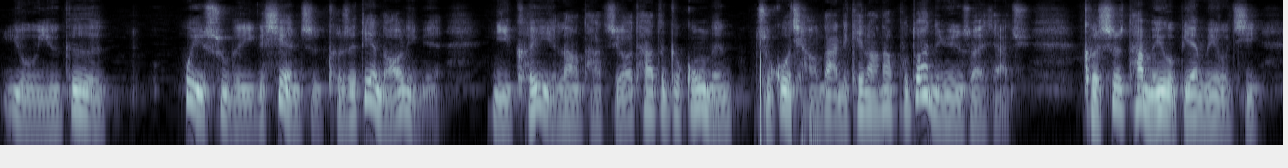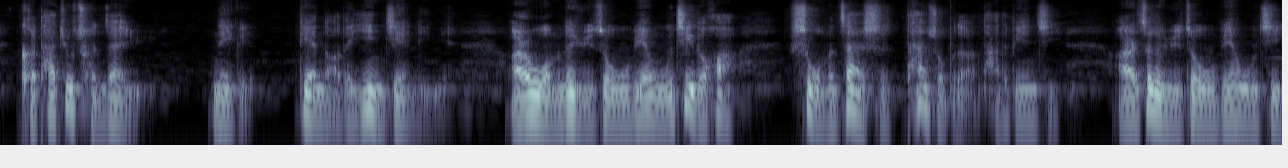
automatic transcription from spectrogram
有一个位数的一个限制，可是电脑里面你可以让它，只要它这个功能足够强大，你可以让它不断的运算下去。可是它没有边没有际，可它就存在于那个电脑的硬件里面。而我们的宇宙无边无际的话，是我们暂时探索不到它的边际。而这个宇宙无边无际，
